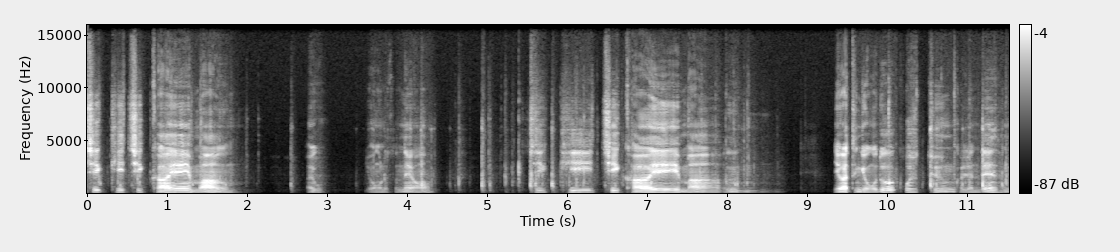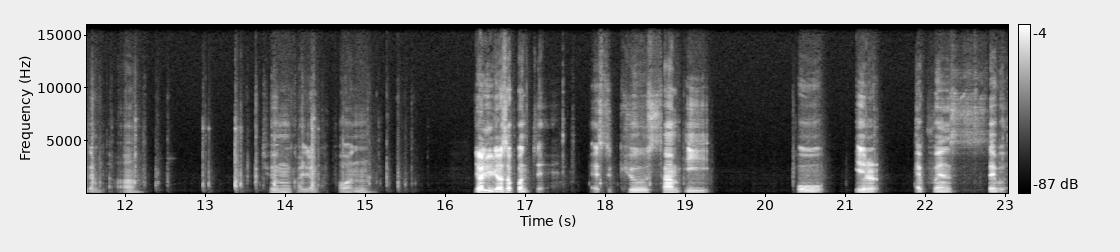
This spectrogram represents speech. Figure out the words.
치키치카의 마음. 아이고, 영어로 썼네요. 치키치카의 마음. 얘 같은 경우도 코스튬 관련된 상자입니다. 춤 관련 쿠폰. 16번째. SQ3251FN7.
